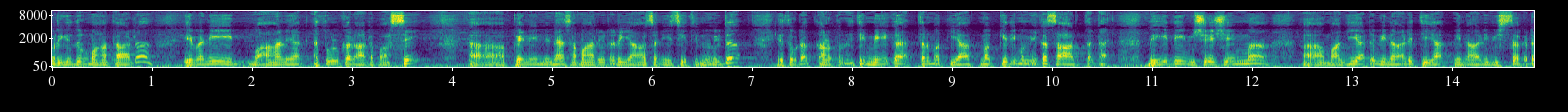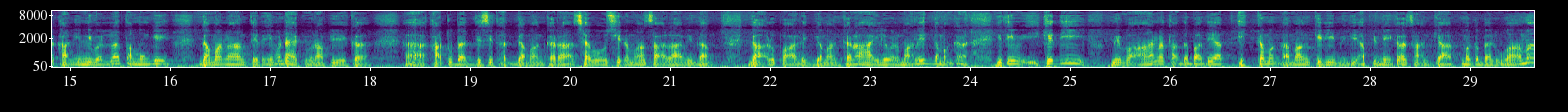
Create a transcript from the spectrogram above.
රියදුරු මහතාට එවැනි වාහනයක් ඇතුල් කරාට පස්සේ පෙනෙන්නේ නෑ සමහරයට රියාසනී සිතින විට එතොටත් අනතුර ඉති මේක ඇත්තරම ක්‍රියාත්මක් කිරීම මේක සාර්ථකයි. මෙහිදී විශේෂයෙන්ම මගේයට විනාඩි තිහක් විනාඩි විස්සකට කලින් නිවල්ලා තමුන්ගේ ගමනාන්තරේමට හැකිවන අපි ඒක කටු බැද්දි සිතත් ගමන් කර. සැවෝ සිනමා සාලාවිදම් ගාලු පාලෙක් ගමන් කර හයිලවල් මාලෙත් ගමන් කර. ඉතින් එකදී මේ වාහන තදබදයක් එක්කම ගමන් කිරීමේදී අපි මේක සංඛ්‍යාත්මක බැලුවාම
